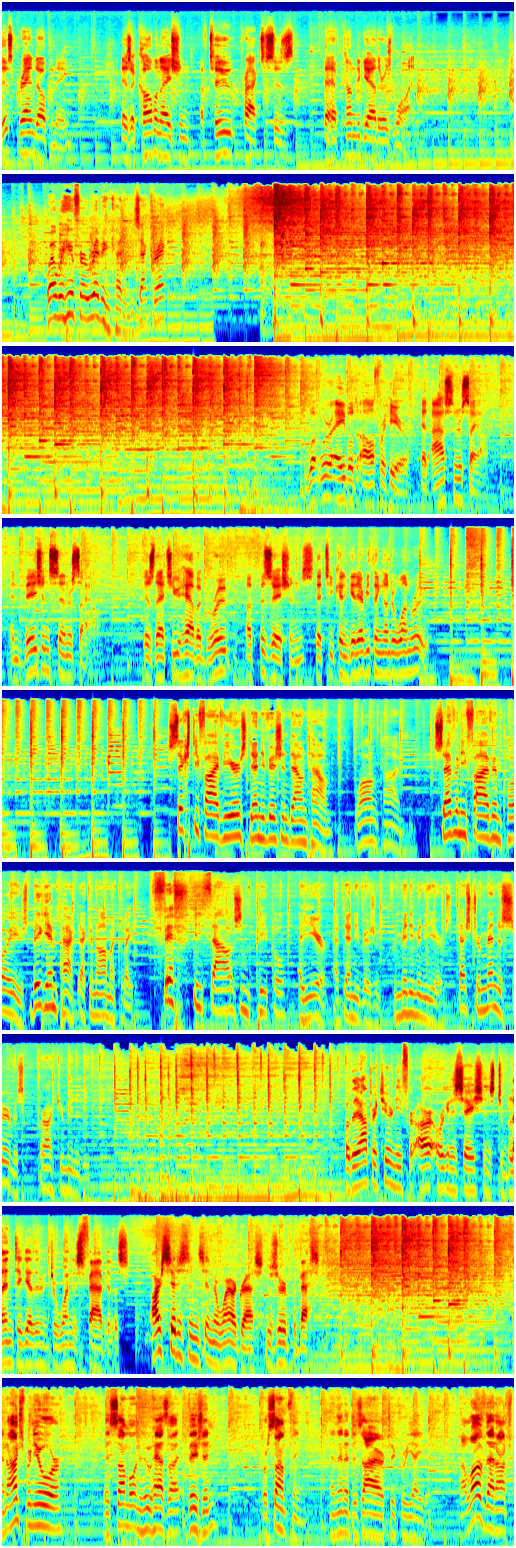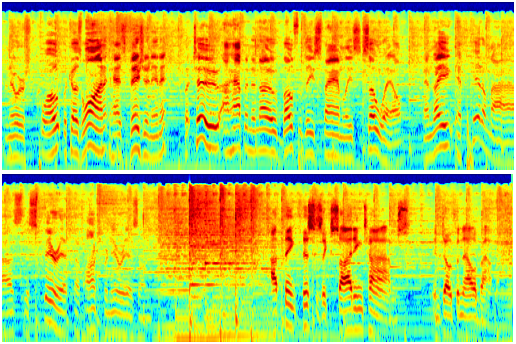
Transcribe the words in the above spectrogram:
This grand opening is a culmination of two practices that have come together as one. Well, we're here for a ribbon cutting, is that correct? What we're able to offer here at Center South and Vision Center South is that you have a group of physicians that you can get everything under one roof. 65 years, Denny Vision downtown. Long time. 75 employees, big impact economically. 50,000 people a year at Denny Vision for many, many years. That's tremendous service for our community. Well, the opportunity for our organizations to blend together into one is fabulous. Our citizens in the Wiregrass deserve the best. An entrepreneur is someone who has a vision for something and then a desire to create it. And I love that entrepreneur's quote because one, it has vision in it, but two, I happen to know both of these families so well, and they epitomize the spirit of entrepreneurism. I think this is exciting times in Dothan, Alabama.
